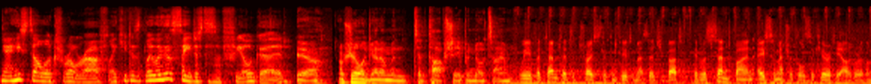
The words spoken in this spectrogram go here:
Yeah, he still looks real rough. Like he just like let's say he just doesn't feel good. Yeah. I'm sure they'll get him in tip top shape in no time. We've attempted to trace the computer message, but it was sent by an asymmetrical security algorithm.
